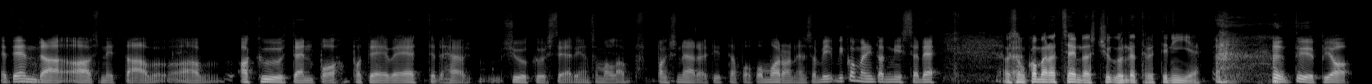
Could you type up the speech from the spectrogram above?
ett enda avsnitt av, av akuten på, på TV1, det här sjukhusserien som alla pensionärer tittar på på morgonen, så vi, vi kommer inte att missa det. Och som kommer att sändas 2039. typ, ja.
